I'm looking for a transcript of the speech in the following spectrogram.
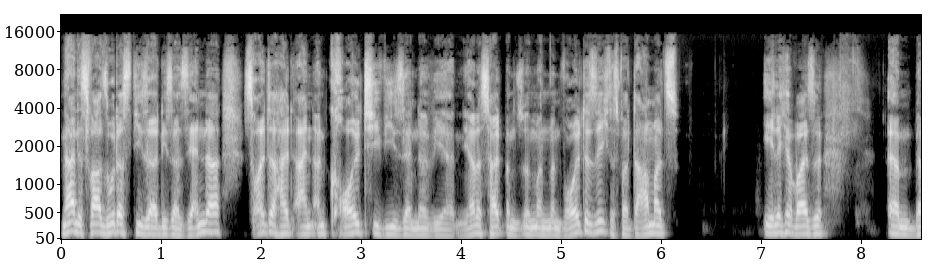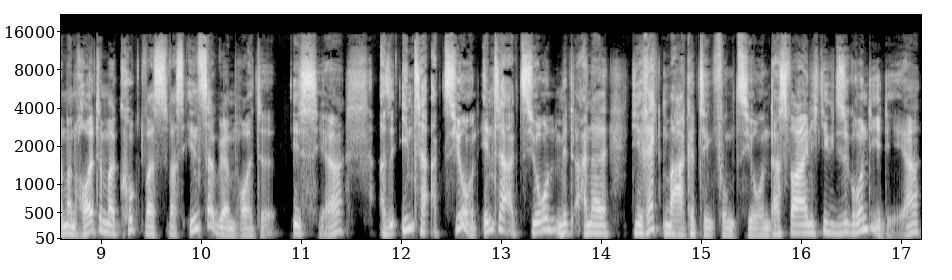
Nein, es war so, dass dieser, dieser Sender sollte halt ein, ein Call-TV-Sender werden. Ja, das halt, man, man, man wollte sich, das war damals ehrlicherweise ähm, wenn man heute mal guckt, was, was Instagram heute ist, ja, also Interaktion, Interaktion mit einer Direktmarketing-Funktion, das war eigentlich die, diese Grundidee, ja.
